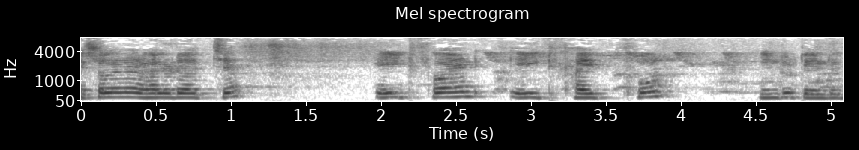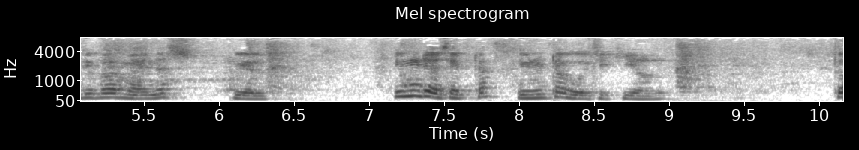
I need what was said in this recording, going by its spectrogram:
এফসেলেনের ভ্যালুটা হচ্ছে eight point eight five four into ten to the power minus twelve unit আছে একটা ইউনিটটা বলছি কী হবে। তো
